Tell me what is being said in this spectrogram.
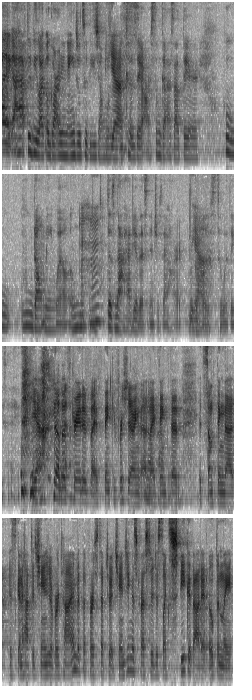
like I have to be like a guardian angel to these young women Yes. because there are some guys out there who who don't mean well and who does not have your best interest at heart, Mm-hmm. Yeah. regardless to what they say. Yeah, no, that's Yeah. great advice. Thank you for sharing that. No and I think that it's something that is going to have to change over time. But the first step to it changing is for us to just like speak about it openly,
